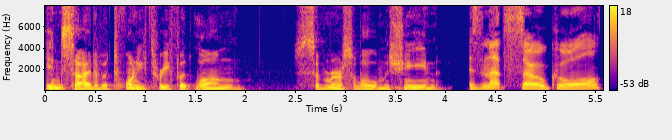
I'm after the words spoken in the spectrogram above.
inside of a 23 foot long submersible machine. Isn't that so cool?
